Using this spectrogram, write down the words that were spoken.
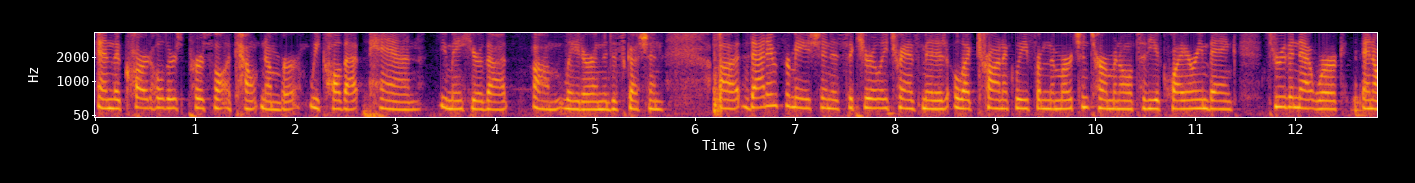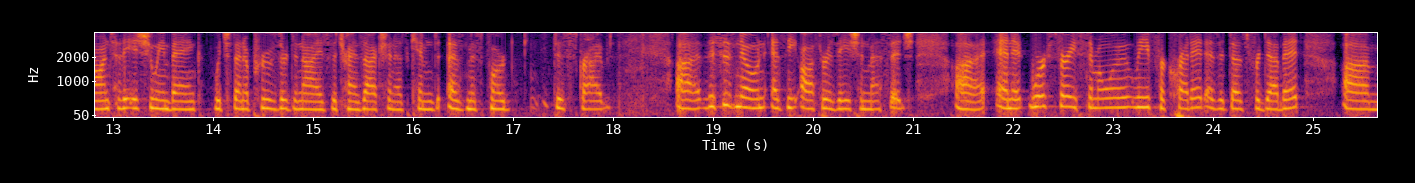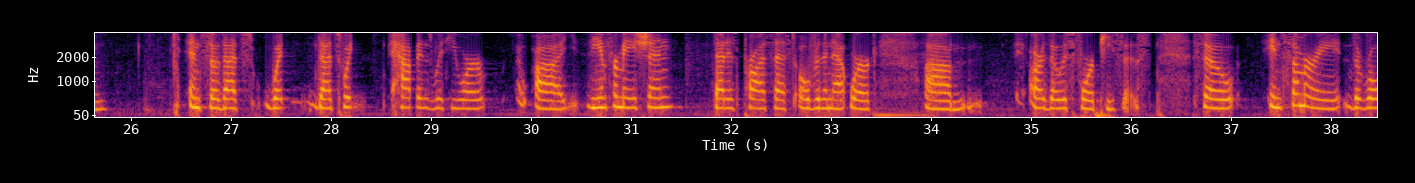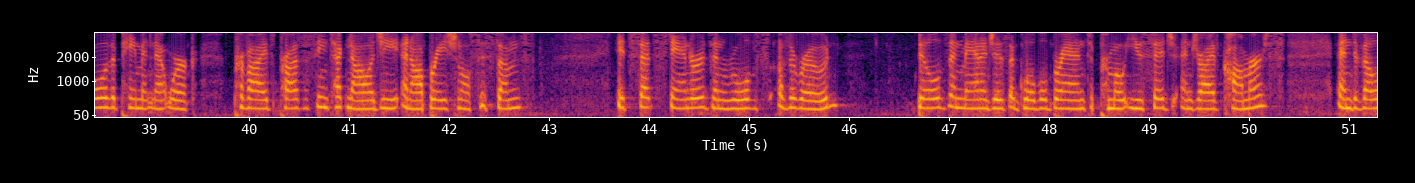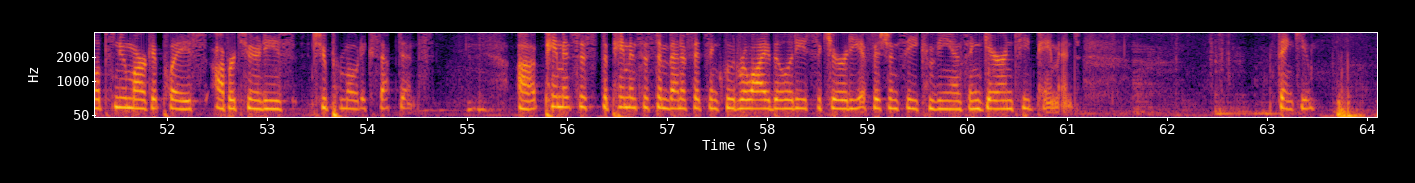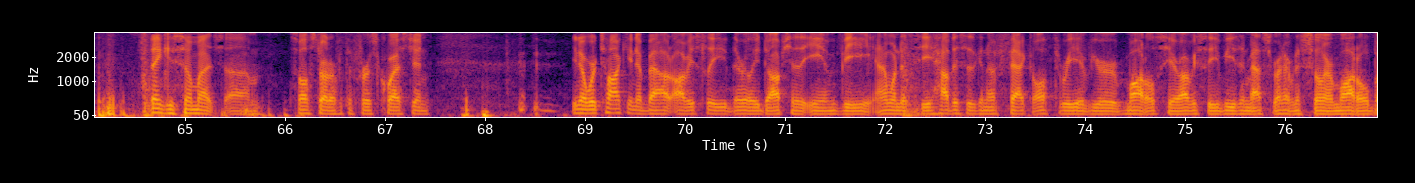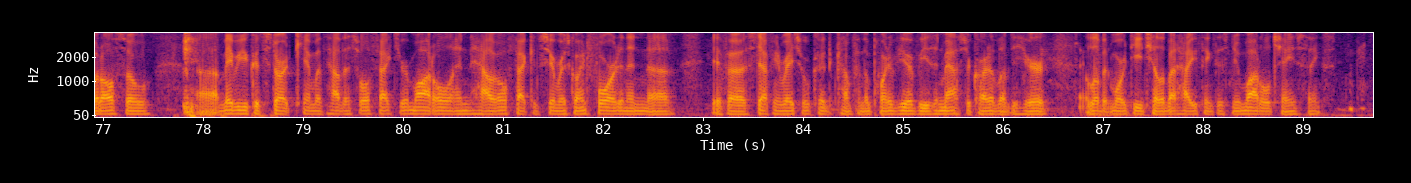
and the cardholder's personal account number. We call that PAN. You may hear that um, later in the discussion. Uh, that information is securely transmitted electronically from the merchant terminal to the acquiring bank through the network and on to the issuing bank, which then approves or denies the transaction as Kim, as Ms. Ford described. Uh, this is known as the authorization message, uh, and it works very similarly for credit as it does for debit. Um, and so that's what that's what happens with your uh, the information that is processed over the network um, are those four pieces. So, in summary, the role of the payment network provides processing technology and operational systems. It sets standards and rules of the road, builds and manages a global brand to promote usage and drive commerce, and develops new marketplace opportunities to promote acceptance. Uh, payment the payment system benefits include reliability, security, efficiency, convenience, and guaranteed payment. Thank you. Thank you so much. Um, so I'll start off with the first question. You know, we're talking about obviously the early adoption of the EMV, and I want to see how this is going to affect all three of your models here. Obviously, Visa and MasterCard having a similar model, but also uh, maybe you could start, Kim, with how this will affect your model and how it will affect consumers going forward. And then uh, if uh, Stephanie and Rachel could come from the point of view of Visa and MasterCard, I'd love to hear a little bit more detail about how you think this new model will change things. Okay.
